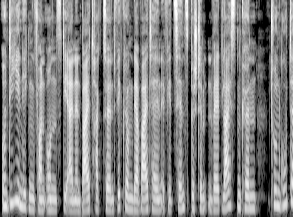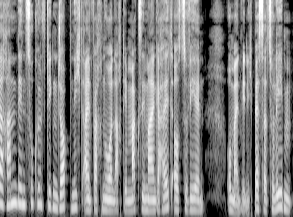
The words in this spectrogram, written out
Und diejenigen von uns, die einen Beitrag zur Entwicklung der weiterhin effizienzbestimmten Welt leisten können, tun gut daran, den zukünftigen Job nicht einfach nur nach dem maximalen Gehalt auszuwählen, um ein wenig besser zu leben,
